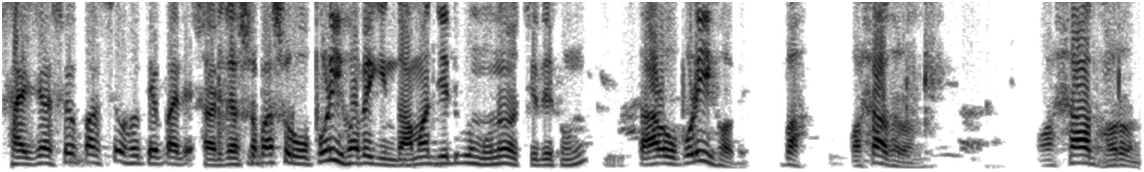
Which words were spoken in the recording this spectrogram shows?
সাড়ে চারশো পাঁচশো হতে পারে। সাড়ে চারশো পাঁচশোর ওপরেই হবে কিন্তু আমার যেটুকু মনে হচ্ছে দেখুন তার ওপরেই হবে। বাহ অসাধারণ। অসাধারণ।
